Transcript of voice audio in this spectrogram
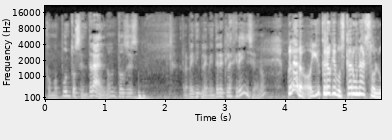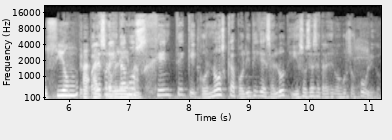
como punto central, ¿no? Entonces, de repente implementar el gerencia, ¿no? Claro, yo creo que buscar una solución Pero para eso necesitamos gente que conozca política de salud y eso se hace a través de concursos públicos.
